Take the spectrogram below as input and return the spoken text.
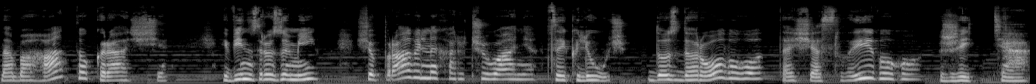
набагато краще. Він зрозумів, що правильне харчування це ключ до здорового та щасливого життя.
